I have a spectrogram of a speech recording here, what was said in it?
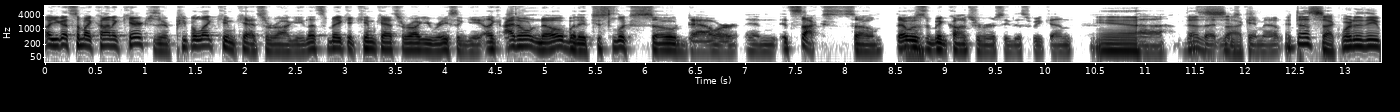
oh, you got some iconic characters there. People like Kim Kitsuragi. Let's make a Kim Kitsuragi racing game. Like I don't know, but it just looks so dour and it sucks. So that was a big controversy this weekend. Yeah. Uh, it does that suck. came out. It does suck. What do they?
